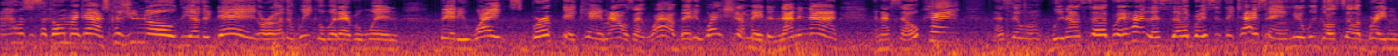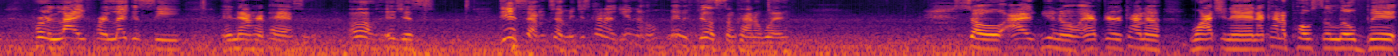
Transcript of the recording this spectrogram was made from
I was just like, oh my gosh, because you know, the other day or other week or whatever, when Betty White's birthday came, and I was like, wow, Betty White should have made the 99. And I said, okay. I said, well, we don't celebrate her. Let's celebrate Cicely Tyson. And here we go celebrating her life, her legacy, and now her passing. Oh, it just did something to me. Just kind of, you know, made me feel some kind of way. So I, you know, after kind of watching it, and I kind of posted a little bit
